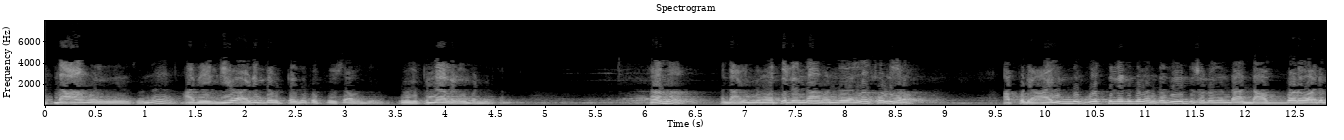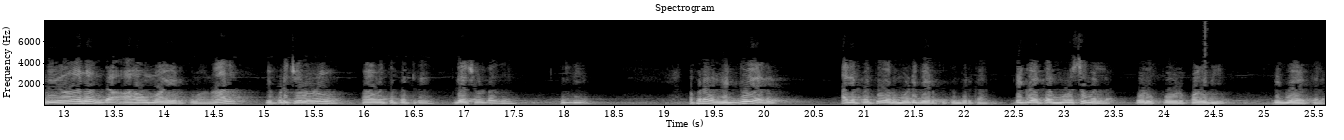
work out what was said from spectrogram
இந்த ஆகங்கள் சொன்னா அது எங்கேயோ அழிந்து விட்டது இப்ப புதுசா வந்து இவங்க பின்னால் இருக்கும் பண்ணிருக்காங்க ஆமா அந்த ஐந்து முகத்திலிருந்து தான் வந்ததெல்லாம் சொல்லுகிறோம். அப்படி ஐந்து முகத்திலிருந்து வந்தது என்று சொல்லுகின்ற அந்த அவ்வளவு அருமையான அந்த ஆகமா இருக்குமானால் எப்படி சொல்லணும் ஆகத்தை பற்றி? இப்படியா சொல்றது? இல்லையே. அப்புறம் ரிக்வேதம் அதை பத்தி ஒரு மொழிபெயர்ப்பு தந்திருக்காங்க. ரிக்வேதத்தை முழுசும் அல்ல ஒரு ஒரு பகுதி ரிக்வேதத்துல.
